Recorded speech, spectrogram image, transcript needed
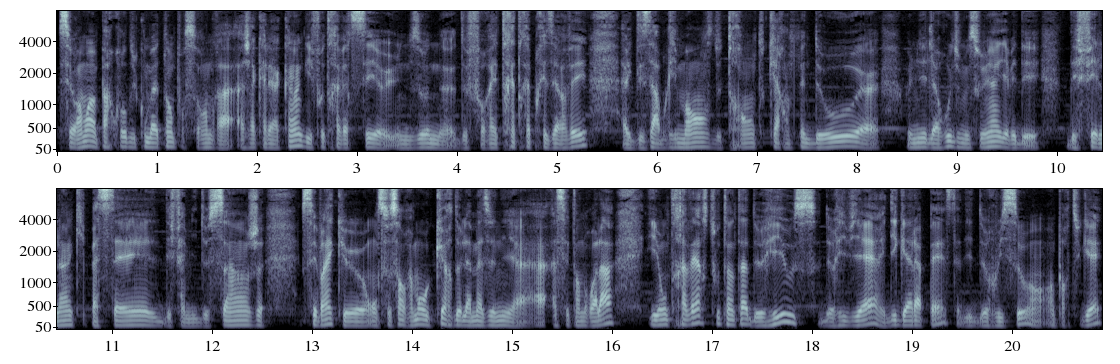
C'est vraiment un parcours du combattant pour se rendre à, à. Il faut traverser euh, une zone de forêt très très préservée, avec des arbres immenses de 30, 40 mètres de haut. Euh, au milieu de la route, je me souviens, il y avait des, des félins qui passaient, des familles de singes. C'est vrai qu'on se sent vraiment au cœur de l'Amazonie à, cet endroit-là. Et on traverse tout un tas de rios, de rivières, et d'igarapés, c'est-à-dire de ruisseaux en portugais,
